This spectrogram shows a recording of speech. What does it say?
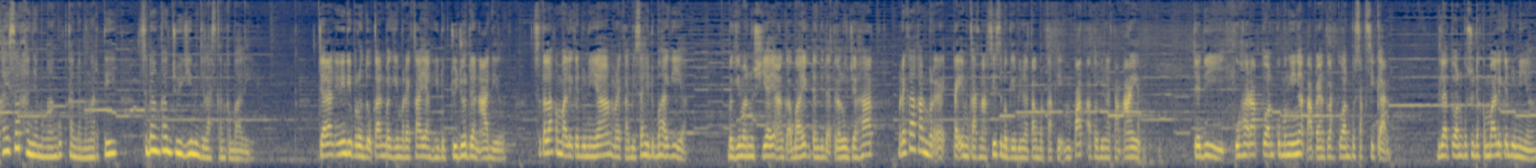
Kaisar hanya mengangguk tanda mengerti, sedangkan Cuigi menjelaskan kembali. Jalan ini diperuntukkan bagi mereka yang hidup jujur dan adil. Setelah kembali ke dunia, mereka bisa hidup bahagia. Bagi manusia yang agak baik dan tidak terlalu jahat, mereka akan bereinkarnasi sebagai binatang berkaki empat atau binatang air. Jadi, kuharap tuanku mengingat apa yang telah tuanku saksikan. Bila tuanku sudah kembali ke dunia,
